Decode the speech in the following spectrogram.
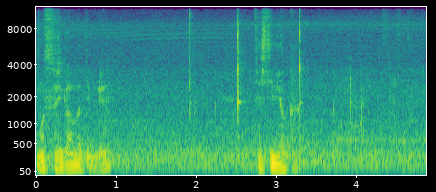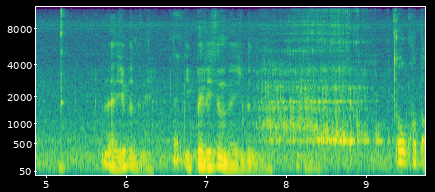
うん。もう少し頑張ってみる？足してみようか。大丈夫だね、はいい、っぱい入れても大丈夫だね。おこった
